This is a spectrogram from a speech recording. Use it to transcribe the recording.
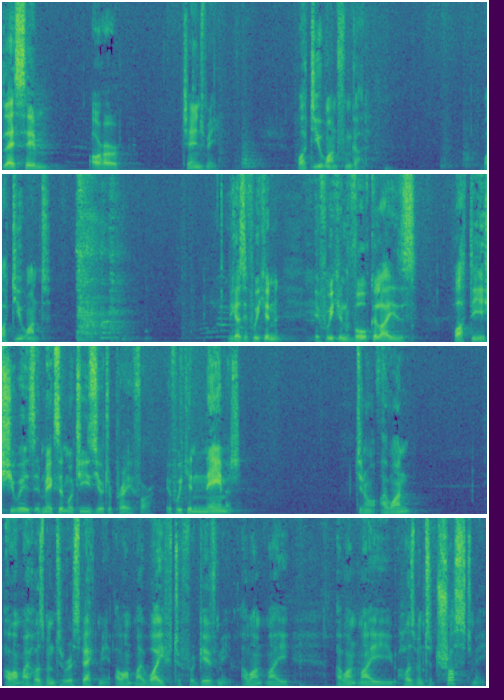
bless him or her, change me. What do you want from God? What do you want? Because if we can, if we can vocalize what the issue is, it makes it much easier to pray for. If we can name it, do you know, I want, I want my husband to respect me. I want my wife to forgive me. I want my, I want my husband to trust me.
